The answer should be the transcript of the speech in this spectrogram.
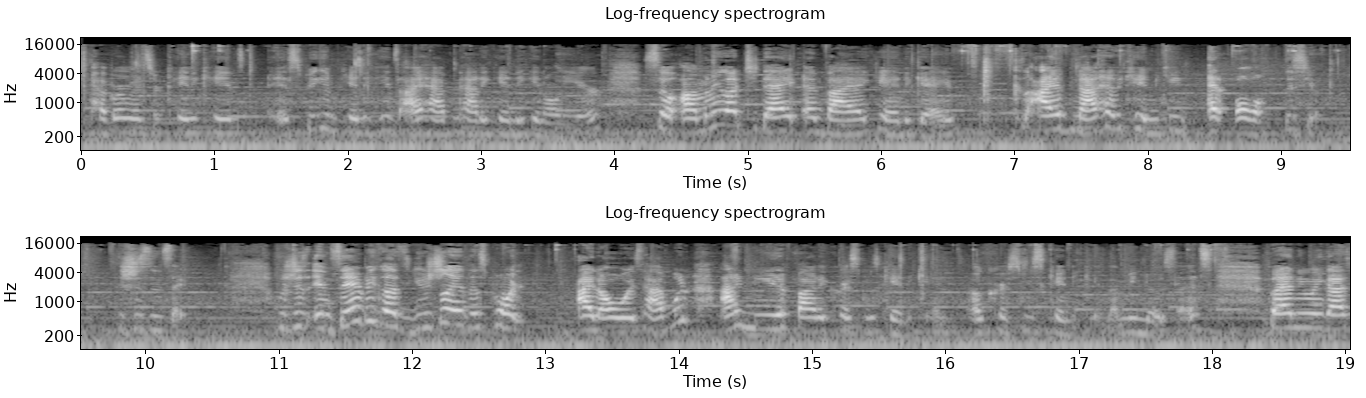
peppermints or candy canes. And speaking of candy canes, I haven't had a candy cane all year, so I'm gonna go out today and buy a candy cane because I have not had a candy cane at all this year. This is insane. Which is insane because usually at this point I'd always have one. I need to find a Christmas candy cane. A Christmas candy cane. That made no sense. But anyway, guys,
